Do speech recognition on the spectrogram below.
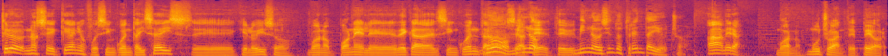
creo, no sé, ¿qué año fue? ¿56 eh, que lo hizo? Bueno, ponele, década del 50. no, o sea, mil- te- te- 1938. Ah, mira. Bueno, mucho antes, peor.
